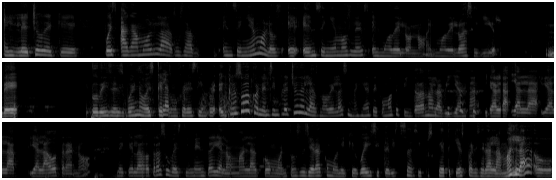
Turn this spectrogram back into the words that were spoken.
El hecho de que, pues hagámoslas, o sea, enseñémoslos, eh, enseñémosles el modelo, ¿no? El modelo a seguir de tú dices, bueno, es que las mujeres siempre, incluso con el simple hecho de las novelas, imagínate cómo te pintaban a la villana y a la, y a la, y a la, y a la otra, ¿no? De que la otra su vestimenta y a la mala como, entonces ya era como de que, güey, si te vistes así, pues que te quieres parecer a la mala o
